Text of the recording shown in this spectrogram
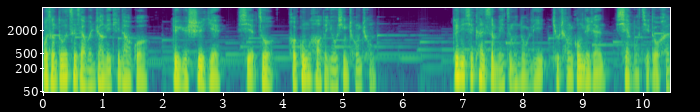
我曾多次在文章里提到过，对于事业、写作和公号的忧心忡忡，对那些看似没怎么努力就成功的人羡慕嫉妒恨。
